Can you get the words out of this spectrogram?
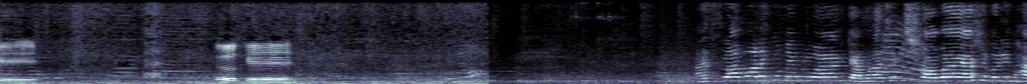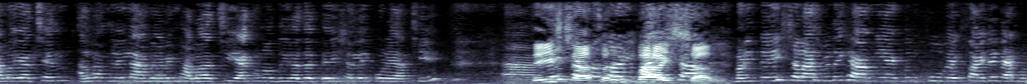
ওকে ওকে আসসালামু আলাইকুম এভরিওয়ান কেমন আছেন সবাই? আশা করি ভালোই আছেন। আলহামদুলিল্লাহ আমি অনেক ভালো আছি। এখনও দুই হাজার তেইশ সালে পড়ে আছি। 23 সাল, 22 সাল। মানে তেইশ সাল আসবে দেখে আমি একদম খুব এক্সাইটেড এখন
